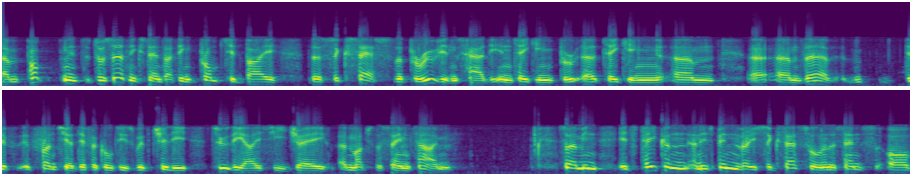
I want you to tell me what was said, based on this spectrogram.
Um, to a certain extent, I think prompted by the success the Peruvians had in taking uh, taking um, uh, their dif- frontier difficulties with Chile to the ICJ at much the same time. So, I mean, it's taken and it's been very successful in the sense of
